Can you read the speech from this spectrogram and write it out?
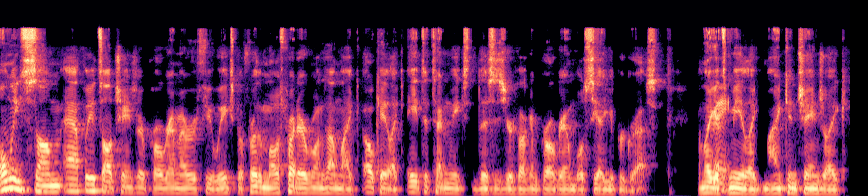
only some athletes I'll change their program every few weeks, but for the most part, everyone's on like okay, like eight to ten weeks. This is your fucking program. We'll see how you progress. I'm like right. it's me. Like mine can change like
